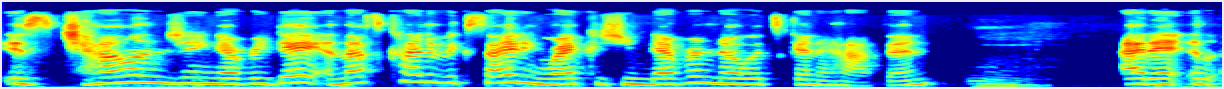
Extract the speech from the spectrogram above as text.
is challenging every day and that's kind of exciting right because you never know what's going to happen mm. at it,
